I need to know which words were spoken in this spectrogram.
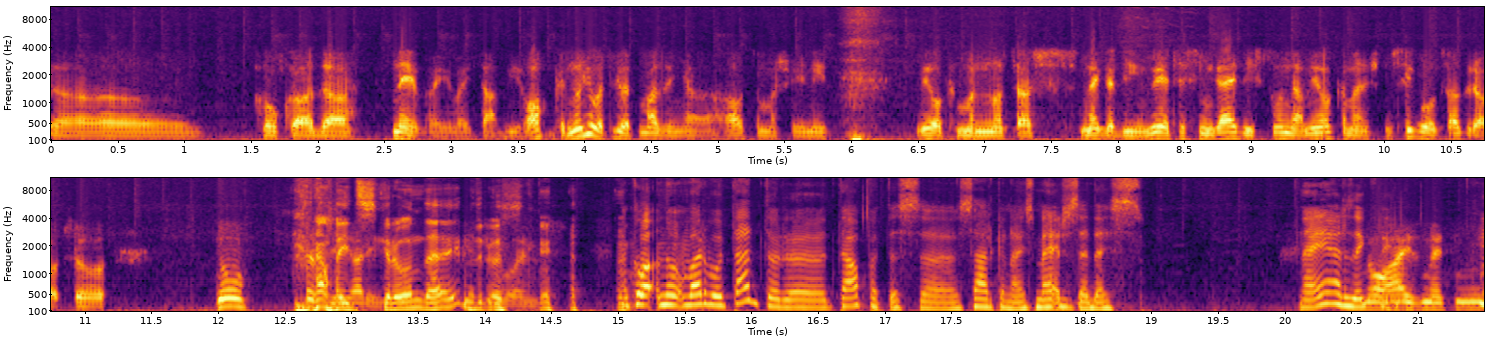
uh, kaut kādā, ne, vai, vai tā bija oka, nu ļoti, ļoti maziņa automašīnīte. Vilka man no tās negadījuma vietas. Es viņu gaidīju stundām, ilgi, kamēr viņš no Sigultas atbrauca. Nu, Līdz skrundai ir drusku. Nu, nu, varbūt tad tur tāpat tas uh, sarkanais Mercedes. Nē, ar No Zikfrīdu. aizmetņi,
